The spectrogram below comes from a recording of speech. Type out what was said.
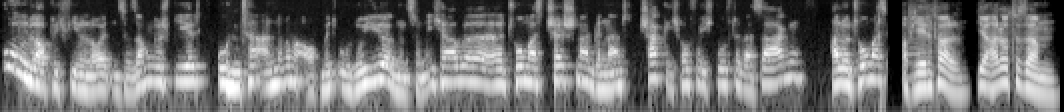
unglaublich vielen Leuten zusammengespielt, unter anderem auch mit Udo Jürgens. Und ich habe äh, Thomas Tscheschner genannt Chuck. Ich hoffe, ich durfte das sagen. Hallo Thomas. Auf jeden Fall. Ja, hallo zusammen.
